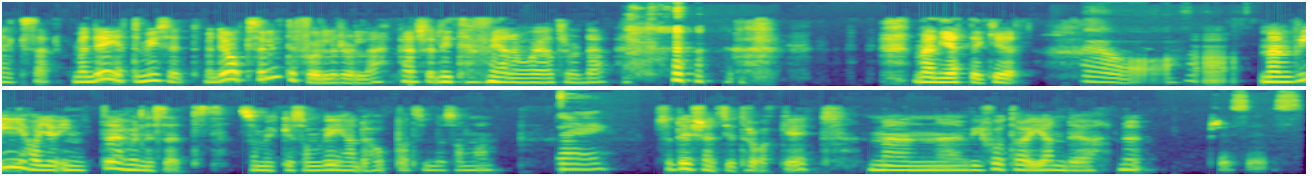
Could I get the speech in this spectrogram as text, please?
Exakt. Men det är jättemysigt. Men det är också lite full rulle. Kanske lite mer än vad jag trodde. Men jättekul. Ja. Ja. Men vi har ju inte hunnit sett så mycket som vi hade hoppats under sommaren. Nej, Så det känns ju tråkigt. Men eh, vi får ta igen det nu. precis.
